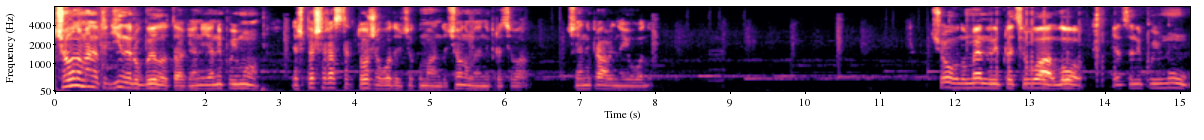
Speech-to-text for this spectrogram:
Чого воно мене тоді не робило так? Я, я не пойму. Я ж перший раз так теж водив цю команду. Чого воно мене не працювало? Чи я неправильно її водив? Чого воно в мене не працювало? Я це не пойму.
